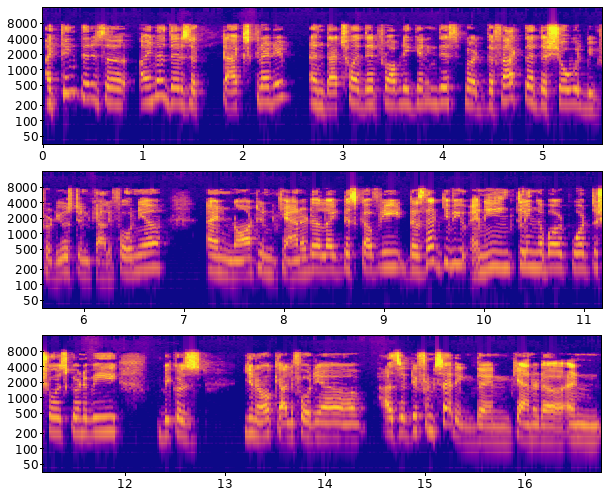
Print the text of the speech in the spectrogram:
I think there is a, I know there is a tax credit, and that's why they're probably getting this. But the fact that the show will be produced in California and not in Canada like Discovery, does that give you any inkling about what the show is going to be? Because, you know, California has a different setting than Canada, and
